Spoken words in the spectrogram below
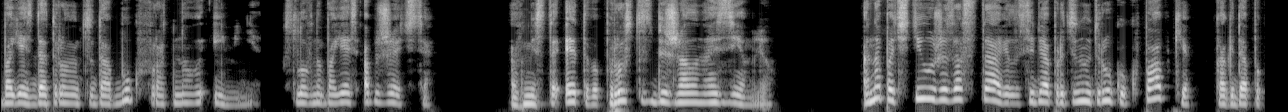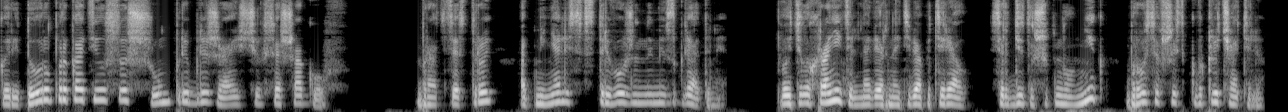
боясь дотронуться до букв родного имени, словно боясь обжечься а вместо этого просто сбежала на землю. Она почти уже заставила себя протянуть руку к папке, когда по коридору прокатился шум приближающихся шагов. Брат с сестрой обменялись встревоженными взглядами. «Твой телохранитель, наверное, тебя потерял», — сердито шепнул Ник, бросившись к выключателю.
